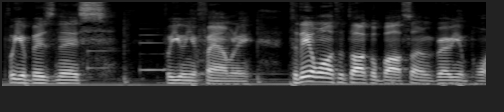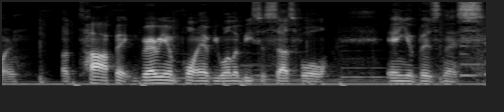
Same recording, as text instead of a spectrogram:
for your business, for you and your family. Today, I want to talk about something very important, a topic very important if you want to be successful in your business.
